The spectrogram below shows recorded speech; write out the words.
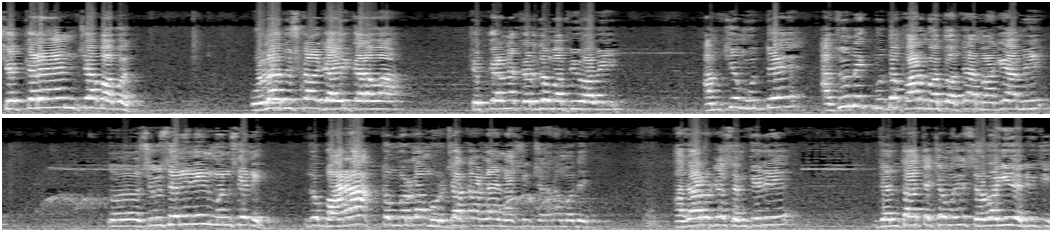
शेतकऱ्यांच्या बाबत ओला दुष्काळ जाहीर करावा शेतकऱ्यांना कर्जमाफी व्हावी आमचे मुद्दे अजून एक मुद्दा फार महत्त्वाचा आहे. मागे आम्ही शिवसेनेने मनसेने जो बारा ऑक्टोबरला मोर्चा काढलाय नाशिक शहरामध्ये हजारोच्या संख्येने जनता त्याच्यामध्ये सहभागी झाली होती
